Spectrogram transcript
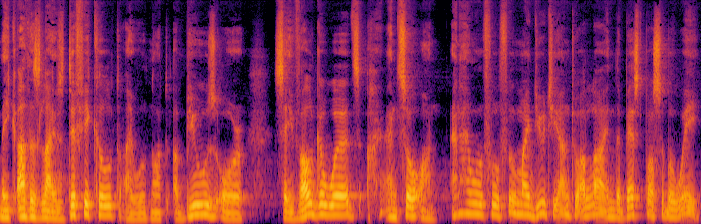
make others' lives difficult. I will not abuse or say vulgar words, and so on. And I will fulfill my duty unto Allah in the best possible way.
